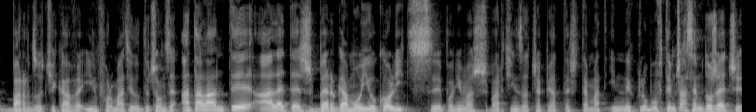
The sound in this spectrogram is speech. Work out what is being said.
Bardzo ciekawe informacje dotyczące Atalanty, ale też Bergamo i okolic, ponieważ Marcin zaczepia też temat innych klubów. Tymczasem do rzeczy.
